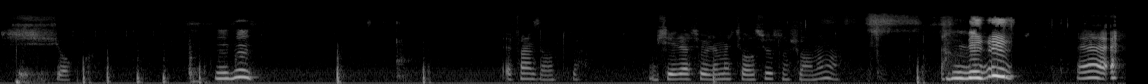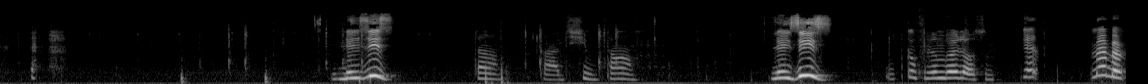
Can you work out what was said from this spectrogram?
Şş, yok. Hı hı. Efendim Utku. Bir şeyler söylemeye çalışıyorsun şu an ama. Leziz. He. Leziz. Tamam kardeşim tamam. Leziz. Utku fırın böyle olsun. Ne be?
